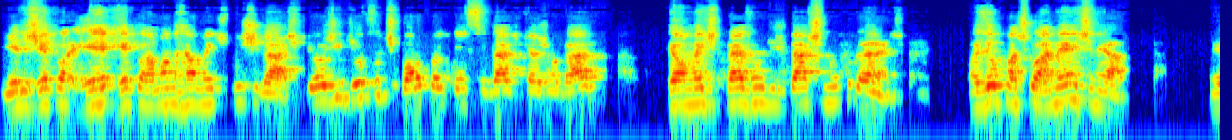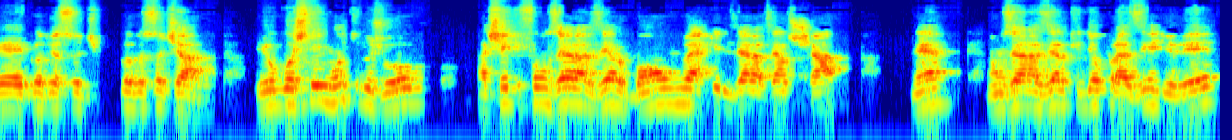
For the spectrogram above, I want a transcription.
E eles reclamando realmente do desgaste. E hoje em dia o futebol, com a intensidade que é jogado, realmente traz um desgaste muito grande. Mas eu, particularmente, né, é, professor, professor Tiago, eu gostei muito do jogo, achei que foi um 0 a 0 bom, não é aquele 0 a 0 chato, né? É um 0 a 0 que deu prazer de ver.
